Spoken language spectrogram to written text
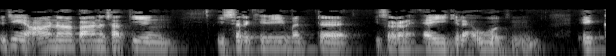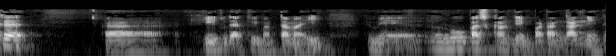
ඉතින් ආනාපාන සතියෙන් ඉස්සර කිරීමට ඉස්සර කරන ඇයි කියලා අහුවොත් එක හේතු දැක්වීමක් තමයි මේ රූපස්කන්ධයෙන් පටන් ගන්න එක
